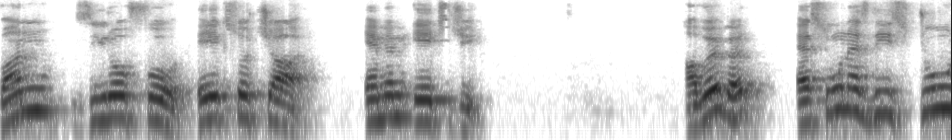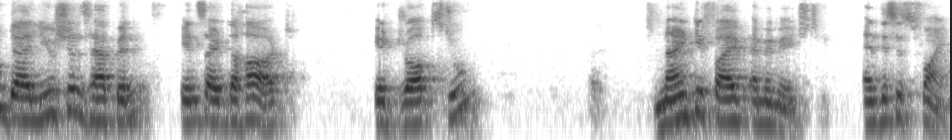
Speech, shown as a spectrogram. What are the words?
104, 104 mmHg. However, as soon as these two dilutions happen inside the heart, it drops to 95 mmHg. And this is fine.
